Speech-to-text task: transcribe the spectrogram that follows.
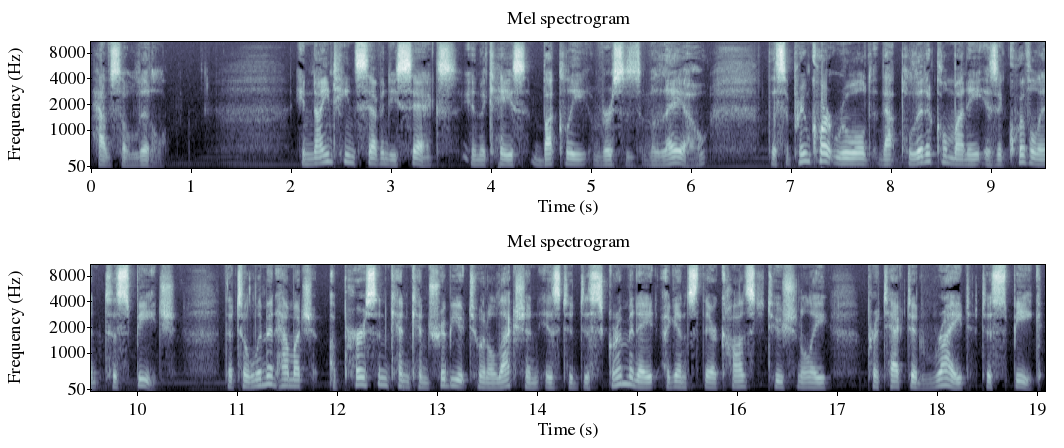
have so little. In 1976, in the case Buckley v. Valeo, the Supreme Court ruled that political money is equivalent to speech that to limit how much a person can contribute to an election is to discriminate against their constitutionally protected right to speak.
